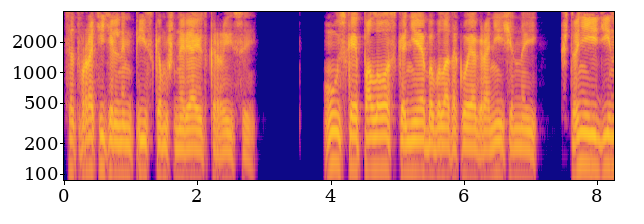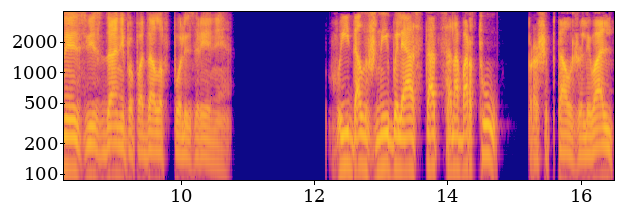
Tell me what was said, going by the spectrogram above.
с отвратительным писком шныряют крысы. Узкая полоска неба была такой ограниченной, что ни единая звезда не попадала в поле зрения. «Вы должны были остаться на борту», — прошептал Жалеваль,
